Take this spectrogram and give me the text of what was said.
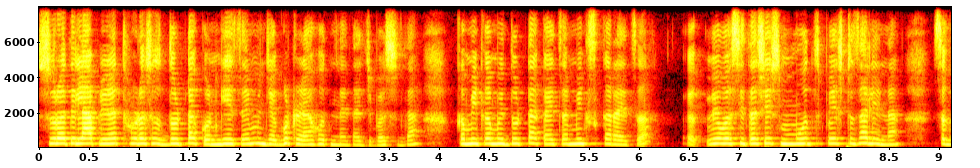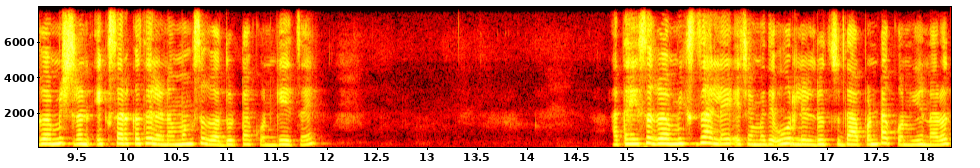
सुरुवातीला आपल्याला थोडंसं दूध टाकून घ्यायचं आहे म्हणजे गुठळ्या होत नाहीत अजिबातसुद्धा कमी कमी दूध टाकायचं मिक्स करायचं. व्यवस्थित अशी स्मूथ पेस्ट झाली ना सगळं मिश्रण एकसारखं झालं ना मग सगळं दूध टाकून घ्यायचं आहे आता हे सगळं मिक्स झालं आहे याच्यामध्ये उरलेलं दूधसुद्धा आपण टाकून घेणार आहोत.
